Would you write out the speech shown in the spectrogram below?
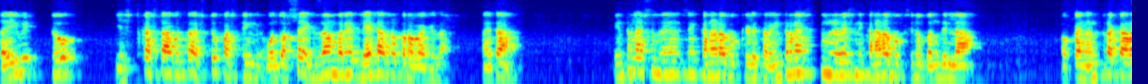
ದಯವಿಟ್ಟು ಎಷ್ಟು ಕಷ್ಟ ಆಗುತ್ತೋ ಅಷ್ಟು ಫಸ್ಟ್ ಒಂದ್ ವರ್ಷ ಎಕ್ಸಾಮ್ ಬರೆಯೋದು ಲೇಟ್ ಆದ್ರೂ ಪರವಾಗಿಲ್ಲ. ಆಯ್ತಾ? ಇಂಟರ್ನ್ಯಾಷನಲ್ ರಿಲೇಷನ್ ಕನ್ನಡ ಬುಕ್ ಹೇಳಿ sir international relation Kannada books ಇನ್ನೂ ಬಂದಿಲ್ಲ. ಓಕೆ ನನ್ನ ಪ್ರಕಾರ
